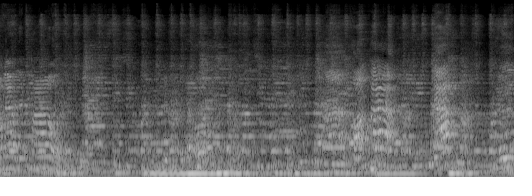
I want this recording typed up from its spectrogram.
มแล้วจะเข้าอ่าพร้อมค่ะยับหนึ่ง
